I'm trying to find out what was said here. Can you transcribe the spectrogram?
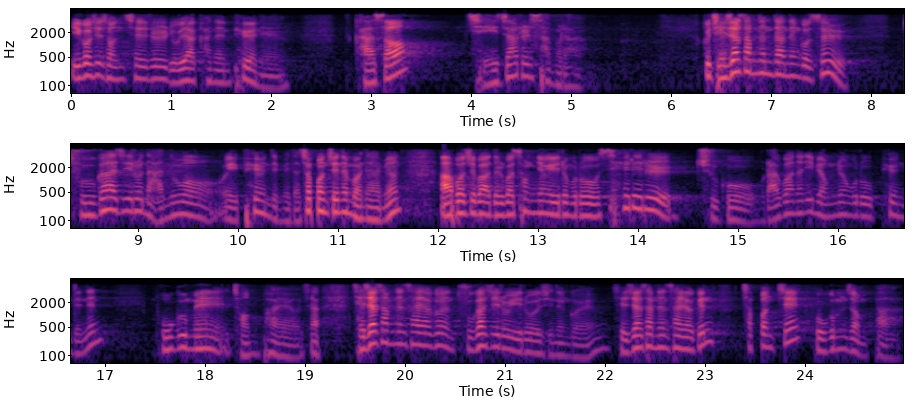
이것이 전체를 요약하는 표현이에요. 가서 제자를 삼으라. 그 제자 삼는다는 것을 두 가지로 나누어 표현됩니다. 첫 번째는 뭐냐면 아버지와 아들과 성령의 이름으로 세례를 주고라고 하는 이 명령으로 표현되는 복음의 전파예요. 자, 제자 삼는 사역은 두 가지로 이루어지는 거예요. 제자 삼는 사역은 첫 번째 복음 전파.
